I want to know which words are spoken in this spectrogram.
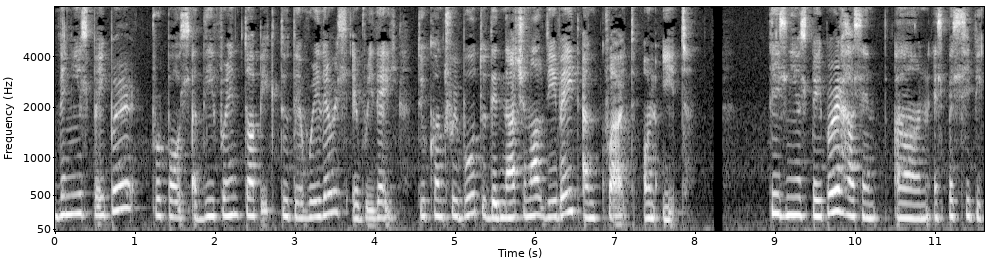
The newspaper proposed a different topic to the readers every day to contribute to the national debate and quote on it. This newspaper hasn't a specific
